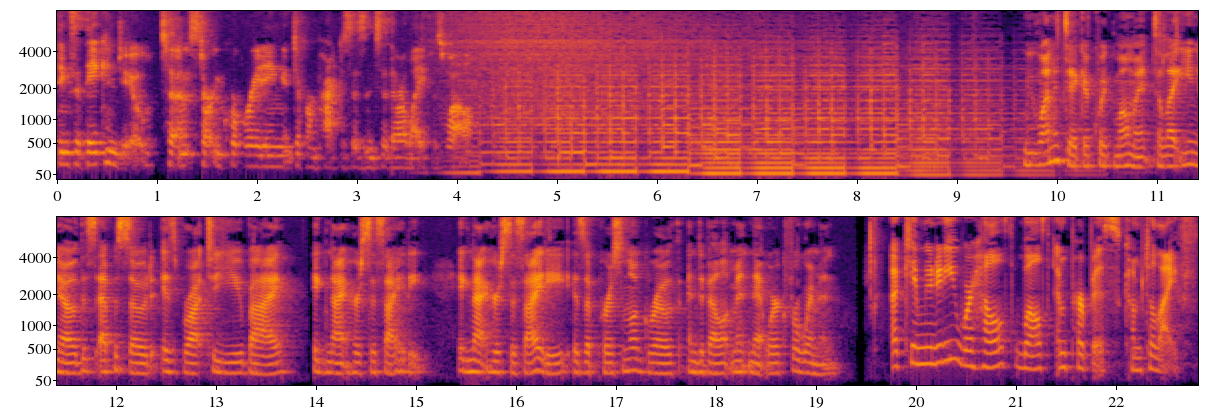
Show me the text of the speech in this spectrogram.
things that they can do to start incorporating different practices into their life as well. We want to take a quick moment to let you know this episode is brought to you by Ignite Her Society. Ignite Her Society is a personal growth and development network for women, a community where health, wealth, and purpose come to life.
